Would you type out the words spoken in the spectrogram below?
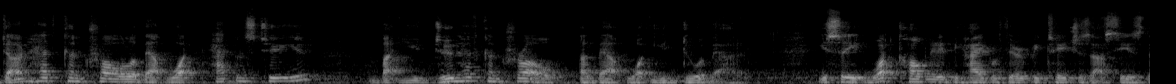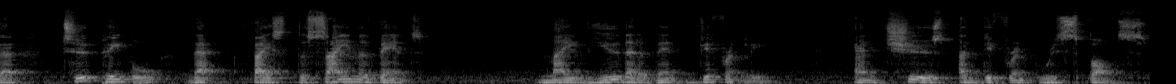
don't have control about what happens to you but you do have control about what you do about it. You see, what cognitive behavioral therapy teaches us is that two people that face the same event may view that event differently and choose a different response.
